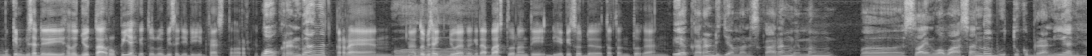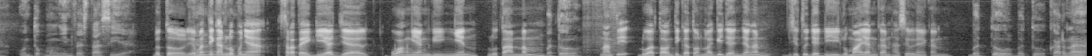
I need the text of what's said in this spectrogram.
mungkin bisa dari satu juta rupiah gitu lu bisa jadi investor. gitu. Wow keren banget. Keren. Nah itu bisa juga kita bahas tuh nanti di episode tertentu kan. Iya karena di zaman sekarang memang eh, selain wawasan lo butuh keberanian ya untuk menginvestasi ya. Betul. Yang penting kan lu punya strategi aja. Uang yang dingin lu tanam. Betul. Nanti 2 tahun tiga tahun lagi jangan-jangan di situ jadi lumayan kan hasilnya kan. Betul, betul. Karena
